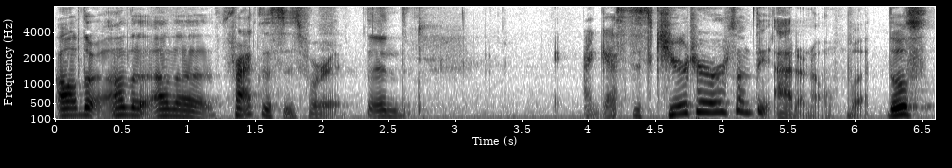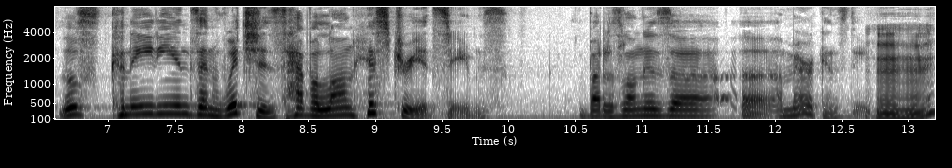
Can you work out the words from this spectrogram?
all the all the all the practices for it and I guess this cured her or something. I don't know, but those those Canadians and witches have a long history. It seems, about as long as uh, uh, Americans do. Mm-hmm.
